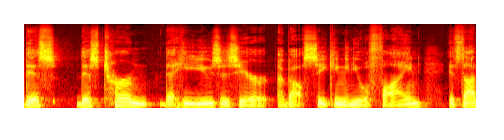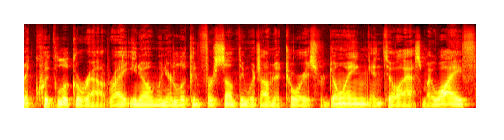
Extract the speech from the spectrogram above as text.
This this term that he uses here about seeking and you will find, it's not a quick look around, right? You know, when you're looking for something, which I'm notorious for doing until I ask my wife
